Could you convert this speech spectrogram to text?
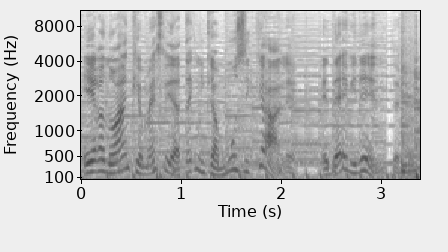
erano anche maestri della tecnica musicale, ed è evidente.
